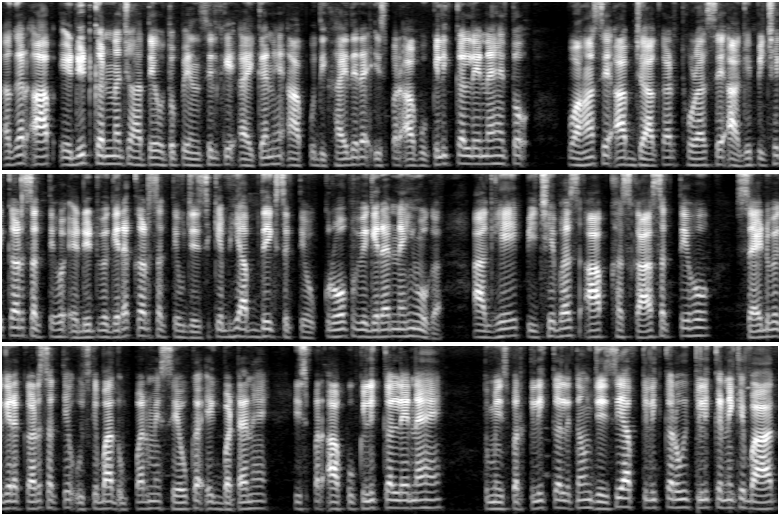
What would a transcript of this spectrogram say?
अगर आप एडिट करना चाहते हो तो पेंसिल के आइकन है, आपको दिखाई दे रहा है। इस पर आपको क्लिक कर लेना है तो वहाँ से आप जाकर थोड़ा से आगे पीछे कर सकते हो एडिट वगैरह कर सकते हो। जैसे कि अभी आप देख सकते हो क्रॉप वगैरह नहीं होगा। आगे, पीछे बस आप खसका सकते हो साइड वगैरह कर सकते हो, उसके बाद ऊपर में सेव का एक बटन है, इस पर आपको क्लिक कर लेना है। तो मैं इस पर क्लिक कर लेता हूँ, जैसे आप क्लिक करोगे, क्लिक करने के बाद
